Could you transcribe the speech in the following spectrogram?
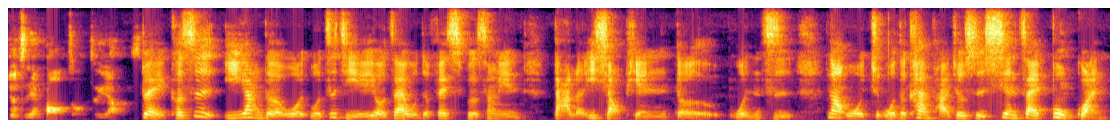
就直接暴走这个样子。对，可是，一样的，我我自己也有在我的 Facebook 上面打了一小篇的文字。那我就我的看法就是，现在不管。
